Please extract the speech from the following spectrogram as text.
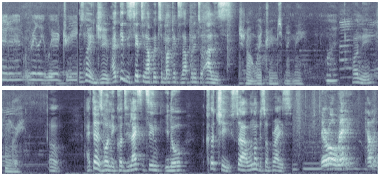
I had a really weird dream. It's not a dream. I think the same thing happened to Margaret is happening to Alice. Do you know what weird dreams make me? What? Honey. Hungry. Oh. I thought it's honey because he likes eating, you know, coochie. So I will not be surprised. They're already coming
